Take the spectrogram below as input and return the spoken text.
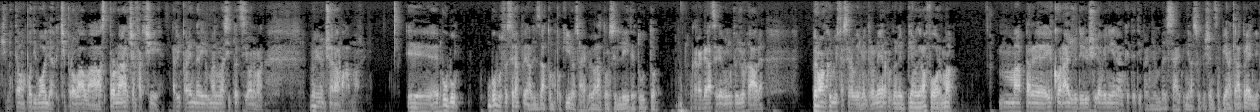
ci metteva un po' di voglia, che ci provava a spronarci, a farci riprendere in mano la situazione, ma noi non c'eravamo. E Bubu, Bubu stasera ha penalizzato un pochino, cioè aveva la tonsillite e tutto, grazie che è venuto a giocare, però anche lui stasera ovviamente non era proprio nel pieno della forma, ma per il coraggio di riuscire a venire anche te ti prendi un bel 6, quindi la sufficienza piena te la prendi.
